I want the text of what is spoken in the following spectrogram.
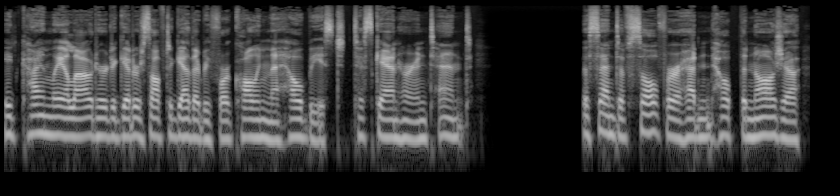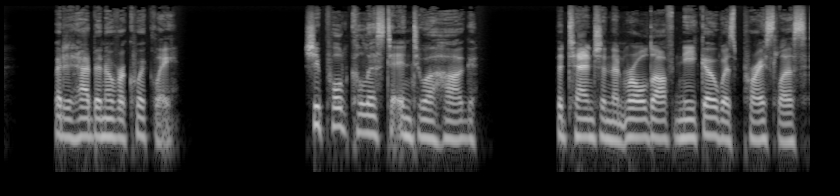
He'd kindly allowed her to get herself together before calling the Hell Beast to scan her intent. The scent of sulfur hadn't helped the nausea, but it had been over quickly. She pulled Callista into a hug. The tension that rolled off Nico was priceless.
